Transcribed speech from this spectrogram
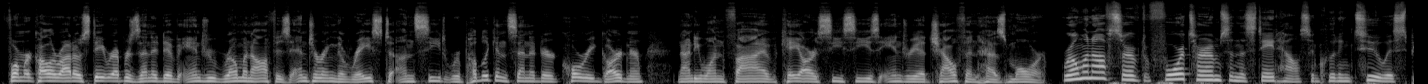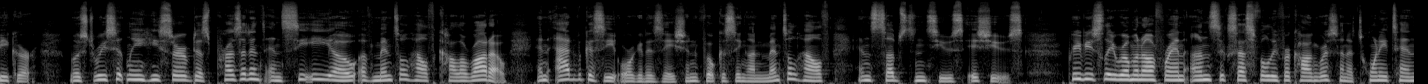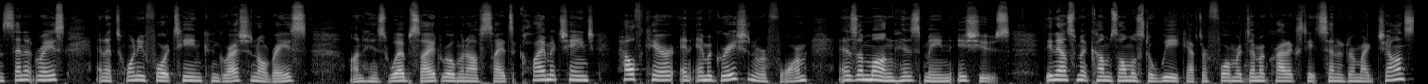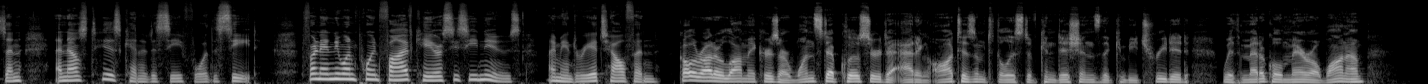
Former Colorado State Representative Andrew Romanoff is entering the race to unseat Republican Senator Cory Gardner. 91.5 KRCC's Andrea Chalfin has more. Romanoff served four terms in the State House, including two as Speaker. Most recently, he served as President and CEO of Mental Health Colorado, an advocacy organization focusing on mental health and substance use issues. Previously, Romanoff ran unsuccessfully for Congress in a 2010 Senate race and a 2014 congressional race. On his website, Romanoff cites climate change, health care, and immigration reform as among his main issues. The announcement comes almost a week after former Democratic State Senator Mike Johnston announced his candidacy for the seat. For 91.5 KRCC News, I'm Andrea Chalfin. Colorado lawmakers are one step closer to adding autism to the list of conditions that can be treated with medical marijuana.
